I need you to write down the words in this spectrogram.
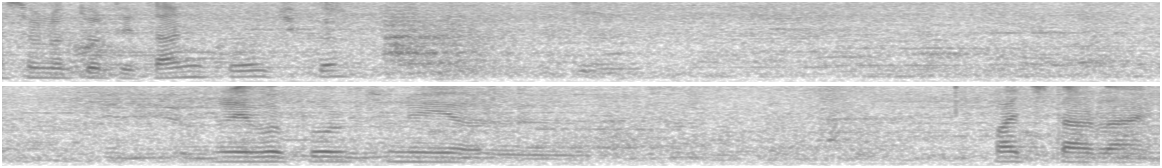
Asemănător Titanicul aici că... Liverpool to New York. White Star Line.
